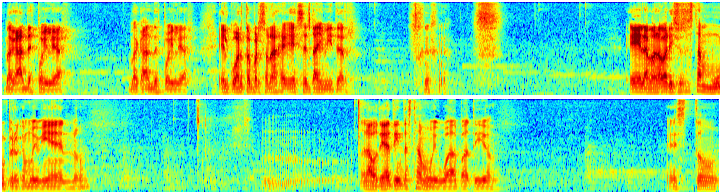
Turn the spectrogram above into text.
Me acaban de spoilear. Me acaban de spoilear. El cuarto personaje es el Time Eater. eh, la mano avariciosa está muy, pero que muy bien, ¿no? Mm, la botella de tinta está muy guapa, tío. Esto...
